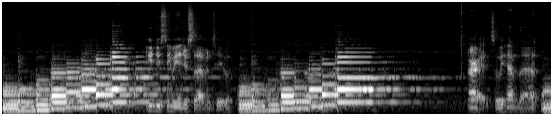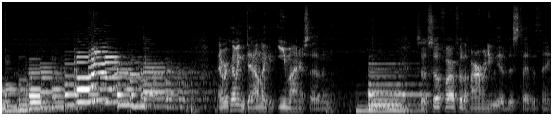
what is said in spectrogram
You can do C major 7 too. Alright, so we have that. Now we're coming down like an E minor 7. So, so far for the harmony we have this type of thing.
